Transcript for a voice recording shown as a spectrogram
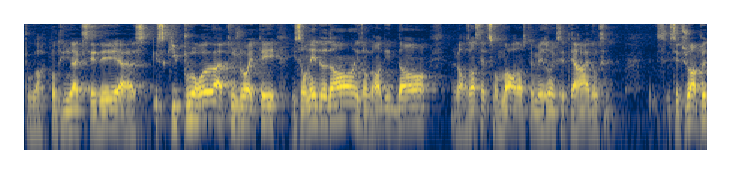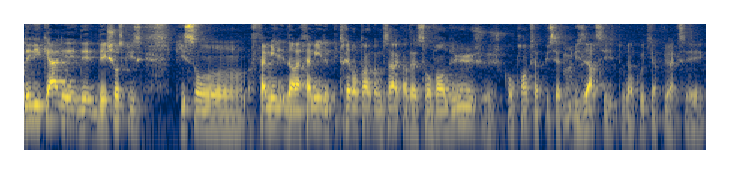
pouvoir continuer à accéder à ce qui pour eux a toujours été, ils sont nés dedans, ils ont grandi dedans, leurs ancêtres sont morts dans cette maison, etc. Et donc, c'est toujours un peu délicat, les, des, choses qui, qui sont dans la famille depuis très longtemps comme ça, quand elles sont vendues, je, comprends que ça puisse être bizarre si tout d'un coup il n'y a plus accès.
